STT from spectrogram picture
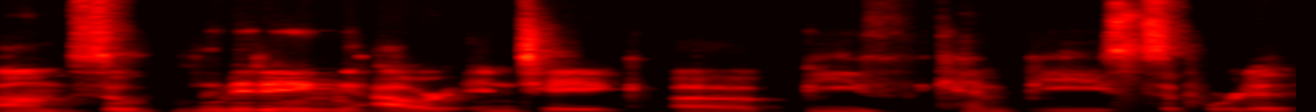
Um, so limiting our intake of beef can be supportive.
